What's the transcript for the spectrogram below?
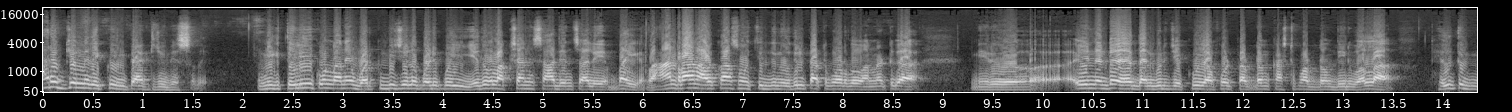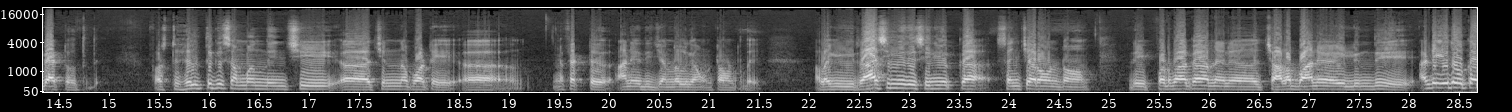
ఆరోగ్యం మీద ఎక్కువ ఇంపాక్ట్ చూపిస్తుంది. మీకు తెలియకుండానే వర్క్ బిజీలో పడిపోయి ఏదో లక్ష్యాన్ని సాధించాలి అబ్బాయి రాను రాని అవకాశం వచ్చింది దీన్ని వదిలిపెట్టకూడదు అన్నట్టుగా మీరు ఏంటంటే దాని గురించి ఎక్కువ ఎఫర్ట్ పెట్టడం కష్టపడడం దీనివల్ల హెల్త్ ఇంపాక్ట్ అవుతుంది. ఫస్ట్ హెల్త్కి సంబంధించి చిన్నపాటి ఎఫెక్ట్ అనేది జనరల్గా ఉంటా ఉంటుంది. అలాగే ఈ రాశి మీద శని యొక్క సంచారం ఉండటం ఇప్పటిదాకా నేను చాలా బాగానే వెళ్ళింది. అంటే ఏదో ఒక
